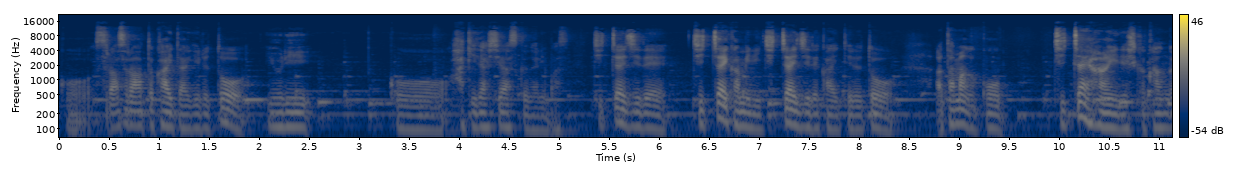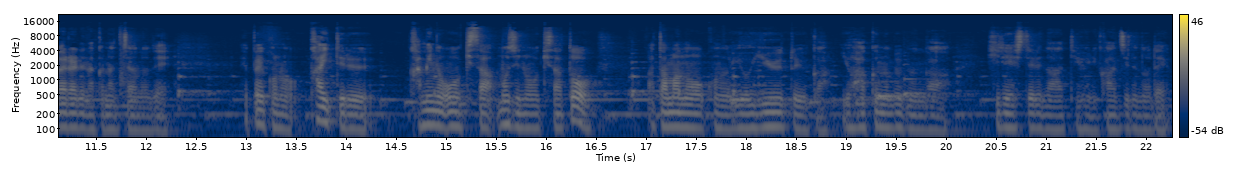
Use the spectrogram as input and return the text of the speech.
こうスラスラっと書いてあげるとよりこう吐き出しやすくなります。ちっちゃい字でちっちゃい紙にちっちゃい字で書いてると頭がこうちっちゃい範囲でしか考えられなくなっちゃうのでやっぱりこの書いてる紙の大きさ文字の大きさと頭のこの余裕というか余白の部分が比例してるなっていうふうに感じるので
